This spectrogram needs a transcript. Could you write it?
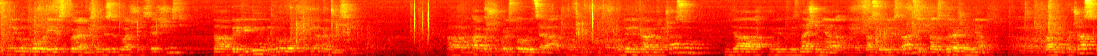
основний контролер ESP 8266 та периферійний контролер Atmega 8. Також використовується е, годинник реального часу для відзначення е, часу реєстрації та збереження е, даних про час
